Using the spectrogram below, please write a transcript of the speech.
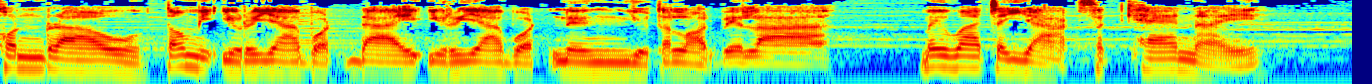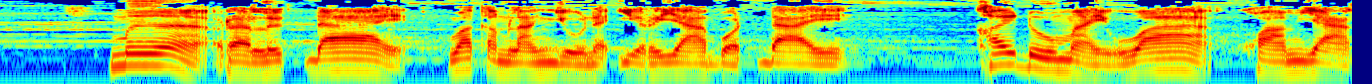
คนเราต้องมีอิริยาบถใดอิริยาบถหนึ่งอยู่ตลอดเวลา ไม่ว่าจะอยากสักแค่ไหน เมื่อระลึกได้ว่ากำลังอยู่ในอิริยาบถใด ค่อยดูใหม่ว่าความอยาก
